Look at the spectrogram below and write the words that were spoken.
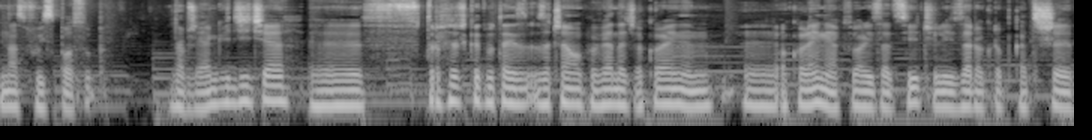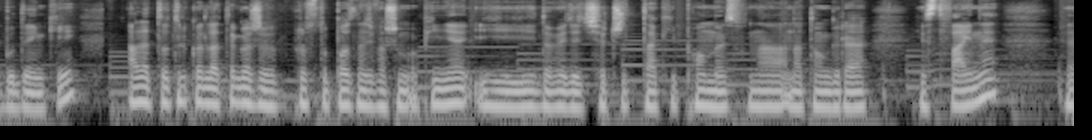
na swój sposób. Dobrze, jak widzicie, yy, w, troszeczkę tutaj zacząłem opowiadać o, kolejnym, yy, o kolejnej aktualizacji, czyli 0.3 budynki, ale to tylko dlatego, żeby po prostu poznać Waszą opinię i dowiedzieć się, czy taki pomysł na, na tą grę jest fajny yy,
